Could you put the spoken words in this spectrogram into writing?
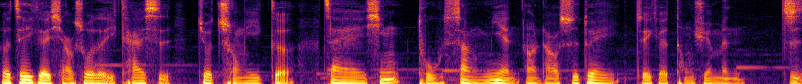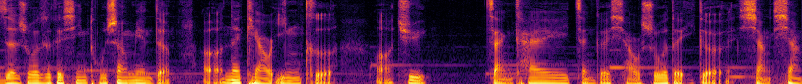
而这个小说的一开始，就从一个在星图上面啊，老师对这个同学们指着说，这个星图上面的呃那条银河啊，去展开整个小说的一个想象。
